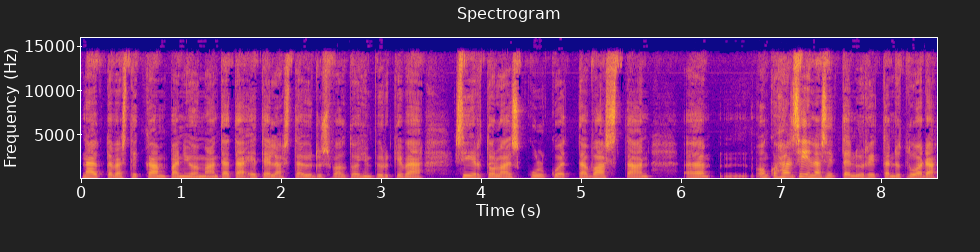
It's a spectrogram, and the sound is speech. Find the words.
näyttävästi kampanjoimaan tätä etelästä Yhdysvaltoihin pyrkivää siirtolaiskulkuetta vastaan. Ö, onko hän siinä sitten yrittänyt luoda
